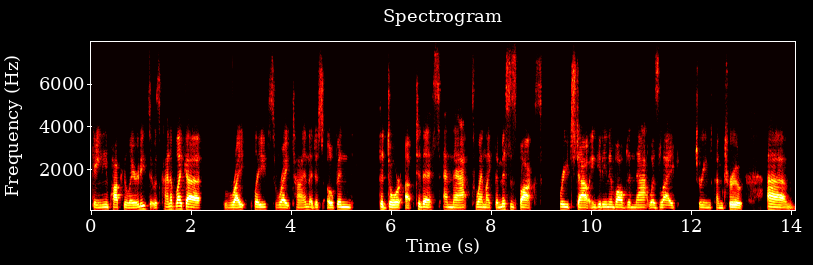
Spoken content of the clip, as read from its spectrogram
gaining popularity. So it was kind of like a right place, right time that just opened the door up to this. And that's when like the Mrs. Box reached out and getting involved in that was like dreams come true. Um,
